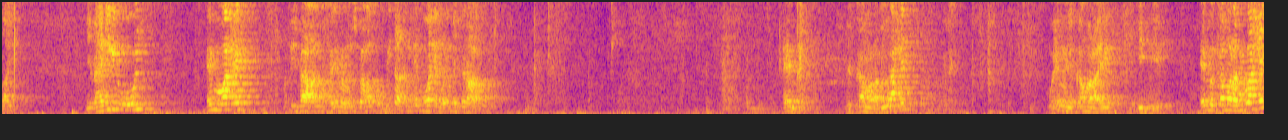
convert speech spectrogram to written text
طيب يبقى هنيجي نقول M واحد مفيش بقى ألفا خلينا ما نقولش بقى alpha و beta هنقول M واحد و M اثنين على طول. M للكمرة B واحد و M للكمرة إيه؟ B 2 M الكمرة B واحد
